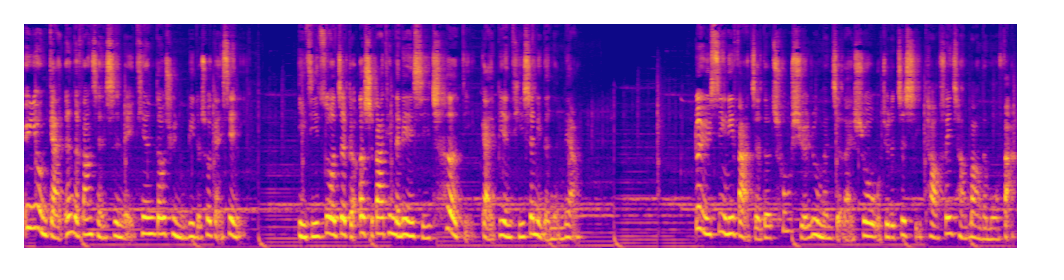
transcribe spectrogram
运用感恩的方程式，每天都去努力的说感谢你，以及做这个二十八天的练习，彻底改变、提升你的能量。对于吸引力法则的初学入门者来说，我觉得这是一套非常棒的魔法。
